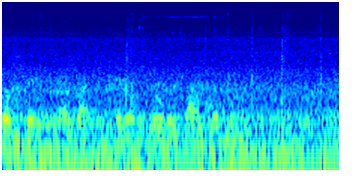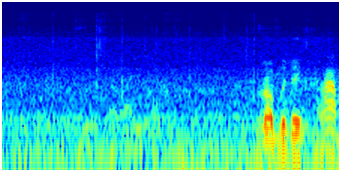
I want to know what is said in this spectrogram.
ต้องเป็นสายบัตรจะลงตัวประชาชนเราไม่ได้ข้าม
